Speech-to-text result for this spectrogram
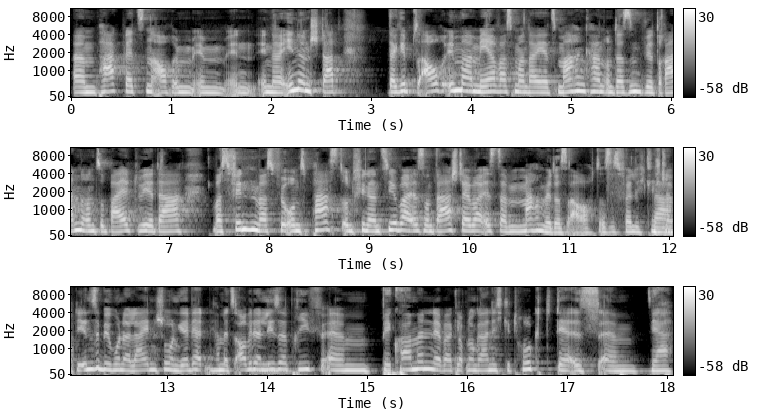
ähm, Parkplätzen auch im, im, in, in der Innenstadt. Da gibt's auch immer mehr, was man da jetzt machen kann und da sind wir dran und sobald wir da was finden, was für uns passt und finanzierbar ist und darstellbar ist, dann machen wir das auch. Das ist völlig klar. Ich glaube, die Inselbewohner leiden schon. Gell? Wir haben jetzt auch wieder einen Leserbrief ähm, bekommen, der war glaube noch gar nicht gedruckt. Der ist ähm, ja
